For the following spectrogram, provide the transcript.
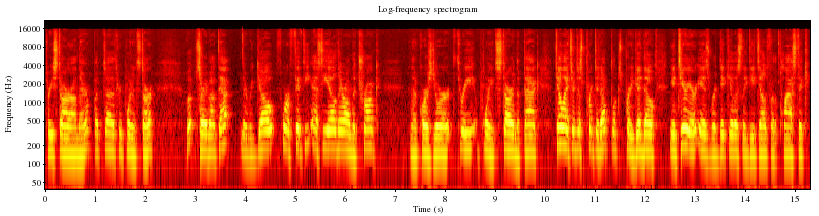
three star on there, but uh, three pointed star. Whoops, sorry about that. There we go. 450 SEL there on the trunk. And then, of course, your three point star in the back. Tail lights are just printed up. Looks pretty good, though. The interior is ridiculously detailed for the plastic.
